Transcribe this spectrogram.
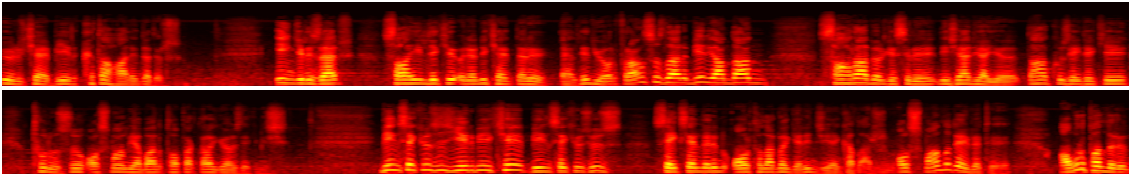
ülke, bir kıta halindedir. İngilizler sahildeki önemli kentleri elde ediyor. Fransızlar bir yandan Sahra bölgesini, Nijerya'yı, daha kuzeydeki Tunus'u Osmanlı'ya bağlı topraklara göz dikmiş. 1822-1880'lerin ortalarına gelinceye kadar Osmanlı Devleti Avrupalıların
